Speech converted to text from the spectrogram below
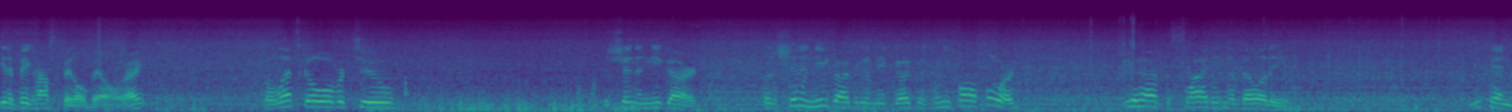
get a big hospital bill, right? So let's go over to the shin and knee guard. Well, the shin and knee guards are going to be good because when you fall forward, you have the sliding ability. You can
